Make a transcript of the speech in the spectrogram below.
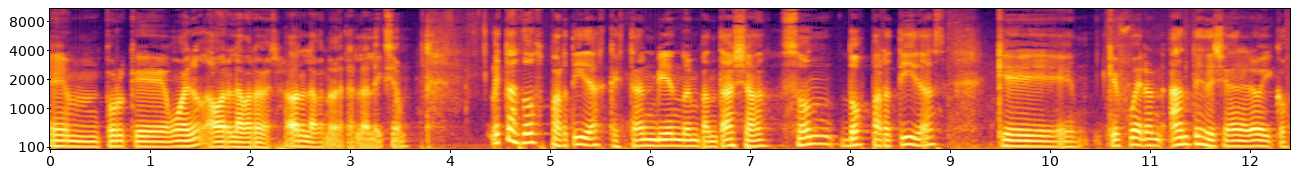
Em, porque bueno, ahora la van a ver, ahora la van a ver la lección. Estas dos partidas que están viendo en pantalla son dos partidas que, que fueron antes de llegar a heroico.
